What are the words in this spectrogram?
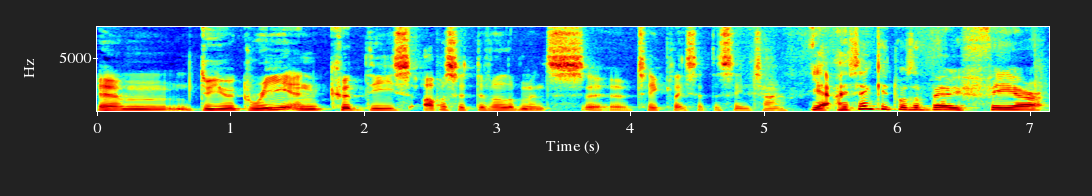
Um, do you agree? And could these opposite developments uh, take place at the same time? Yeah, I think it was a very fair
